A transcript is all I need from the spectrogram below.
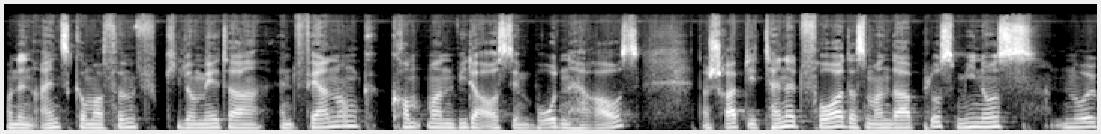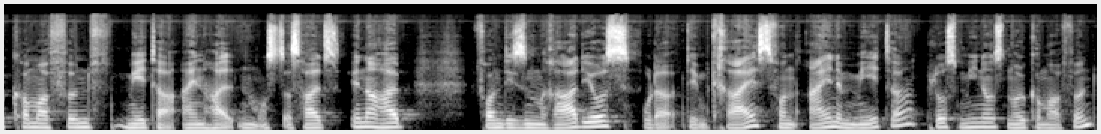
und in 1,5 Kilometer Entfernung kommt man wieder aus dem Boden heraus. Dann schreibt die Tenet vor, dass man da plus minus 0,5 Meter einhalten muss. Das heißt, innerhalb von diesem Radius oder dem Kreis von einem Meter plus minus 0,5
